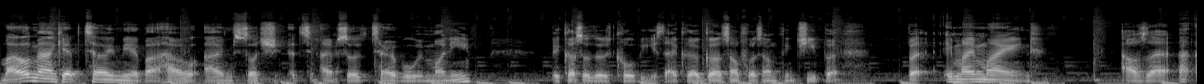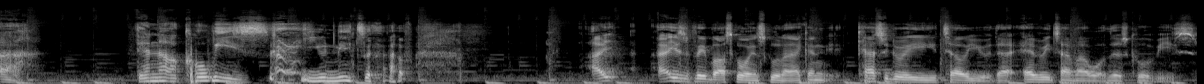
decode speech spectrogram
My old man kept telling me about how I'm such I'm so terrible with money because of those Kobe's. I could have gone some for something cheaper, but in my mind, I was like, uh uh-uh. uh, they are not Kobe's. you need to have. I I used to play basketball in school, and I can categorically tell you that every time I wore those Kobe's,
